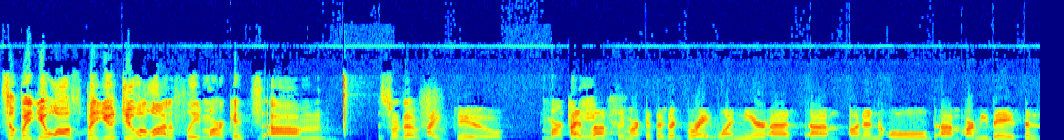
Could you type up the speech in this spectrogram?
So, but you also, but you do a lot of flea markets, um, sort of. I do. Marketing. I love flea markets. There's a great one near us um, on an old um, army base in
